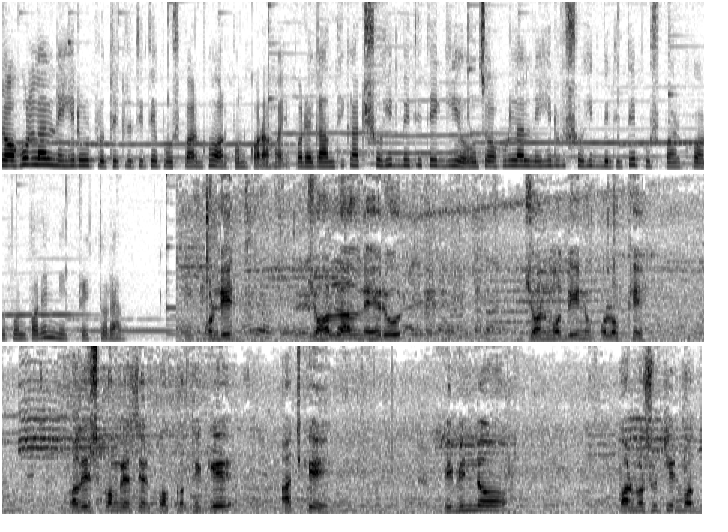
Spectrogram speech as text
জওহরলাল নেহেরুর প্রতিকৃতিতে পুষ্পার্ঘ্য অর্পণ করা হয়। পরে গান্ধীঘাট শহীদ বেদিতে গিয়েও জওহরলাল নেহেরুর শহীদ বেদিতে পুষ্পার্ঘ্য অর্পণ করেন নেতৃত্বরা। পণ্ডিত জওহরলাল নেহেরুর জন্মদিন উপলক্ষে প্রদেশ কংগ্রেসের পক্ষ থেকে আজকে বিভিন্ন কর্মসূচির মধ্য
